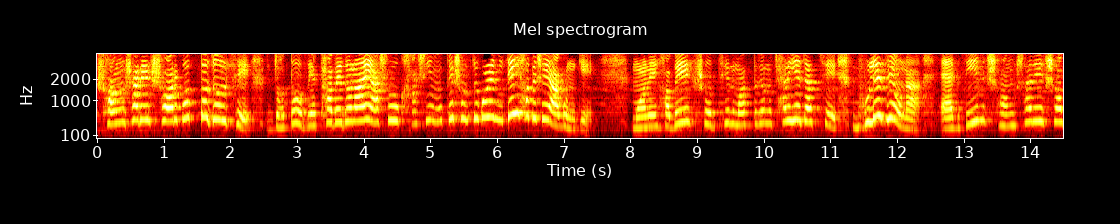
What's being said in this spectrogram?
সংসারের সর্বত্র জ্বলছে, যত ব্যথা বেদনায় আসুক, হাসি মুখে সহ্য করে নিতেই হবে সেই আগুনকে। মনে হবে সহ্যের মাত্রা যেন ছাড়িয়ে যাচ্ছে। ভুলে যেও না, একদিন সংসারের সব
